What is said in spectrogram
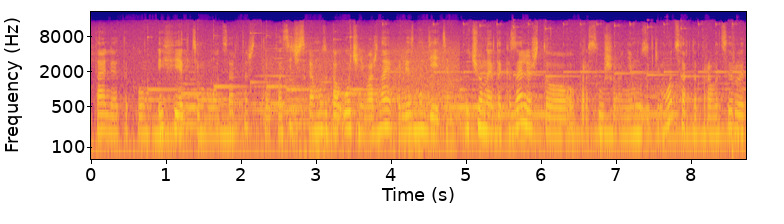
Мы прочитали о таком эффекте Моцарта, что классическая музыка очень важна и полезна детям. Ученые доказали, что прослушивание музыки Моцарта провоцирует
